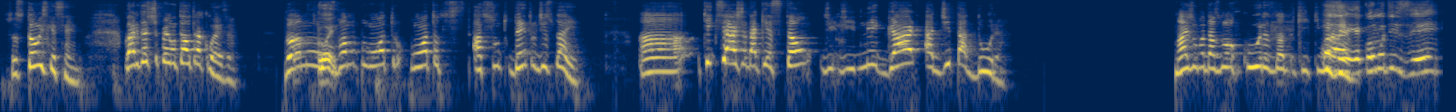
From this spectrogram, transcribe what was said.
As pessoas estão esquecendo. Agora, deixa eu te perguntar outra coisa. Vamos, vamos para um outro, um outro assunto dentro disso daí. Uh, o que, que, você acha da questão de, de, negar a ditadura? Mais uma das loucuras da, que, que Ué, É como dizer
